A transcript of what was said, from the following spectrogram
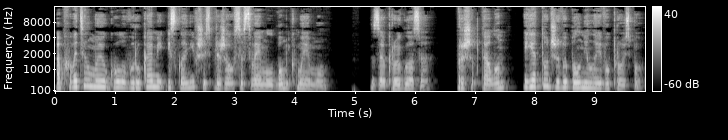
обхватил мою голову руками и, склонившись, прижался своим лбом к моему. «Закрой глаза», – прошептал он, и я тут же выполнила его просьбу.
